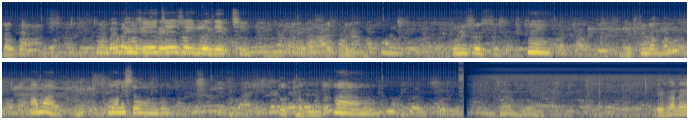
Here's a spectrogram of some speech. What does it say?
তারপর তারপর আমি চেয়ে চেয়ে সেগুলো দেখছি। হুম। আমার মনীষা মণ্ডল। ঠাকুমাটা? হ্যাঁ হ্যাঁ। এখানে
